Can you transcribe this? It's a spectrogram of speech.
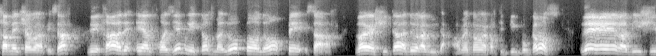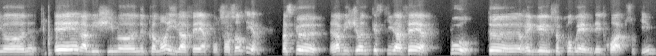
Khamet Shavah Pessah, et un troisième, les mano pendant Pessah. Varashita de Rabuda. Alors maintenant, la partie de ping-pong commence. Les Rabbi Shimon et Rabbi Shimon, comment il va faire pour s'en sortir? Parce que Rabbi Shimon, qu'est-ce qu'il va faire pour te régler ce problème des trois psukim?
